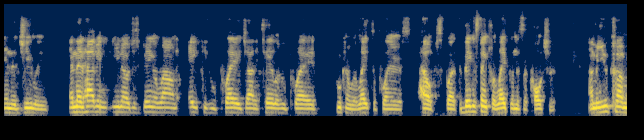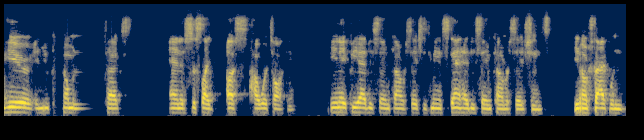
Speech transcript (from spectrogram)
in the G League and then having you know just being around AP who played, Johnny Taylor who played, who can relate to players helps. But the biggest thing for Lakeland is the culture. I mean, you come here and you come in text, and it's just like us how we're talking. Me and AP had these same conversations. Me and Stan had these same conversations. You know, in fact, when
